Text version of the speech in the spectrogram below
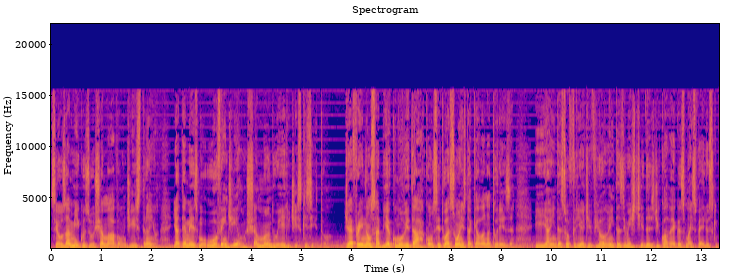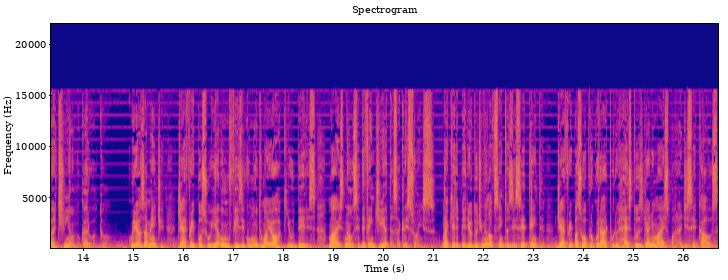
Seus amigos o chamavam de estranho e até mesmo o ofendiam, chamando ele de esquisito. Jeffrey não sabia como lidar com situações daquela natureza e ainda sofria de violentas investidas de colegas mais velhos que batiam no garoto. Curiosamente, Jeffrey possuía um físico muito maior que o deles, mas não se defendia das agressões. Naquele período de 1970, Jeffrey passou a procurar por restos de animais para dissecá-los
